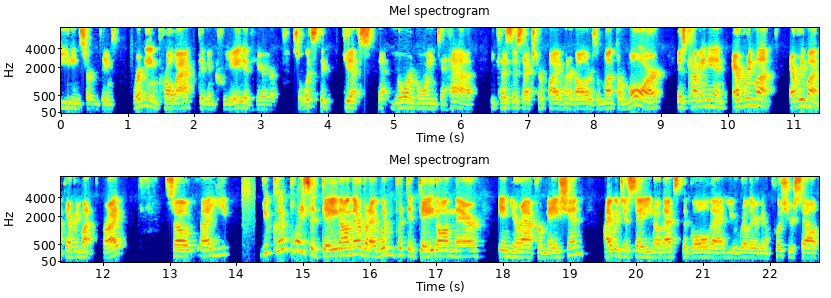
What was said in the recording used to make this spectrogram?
eating certain things. We're being proactive and creative here. So what's the gifts that you're going to have because this extra $500 a month or more is coming in every month, every month, every month. All right. So uh, you you could place a date on there, but I wouldn't put the date on there in your affirmation. I would just say, you know, that's the goal that you really are going to push yourself.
